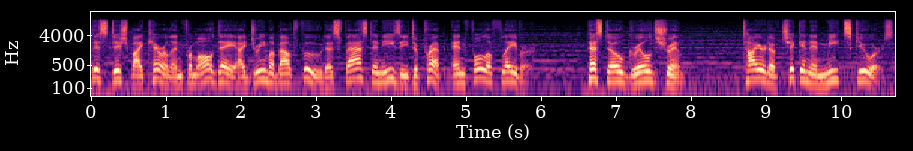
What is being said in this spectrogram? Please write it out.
This dish by Carolyn from All Day I Dream About Food is fast and easy to prep, and full of flavor. Pesto grilled shrimp. Tired of chicken and meat skewers?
